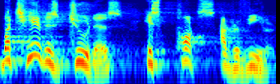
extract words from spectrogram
But here is Judas. His thoughts are revealed.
